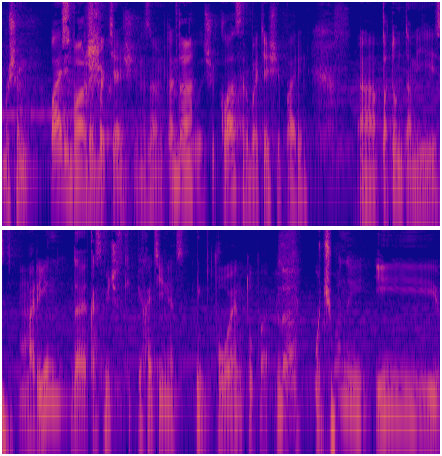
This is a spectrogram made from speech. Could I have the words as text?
В общем, парень Сварщик. работящий, назовем так. Да. Еще класс работящий парень. А, потом там есть Марин, да, космический пехотинец, ну, воин тупо. Да. Ученый и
